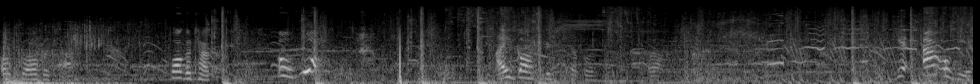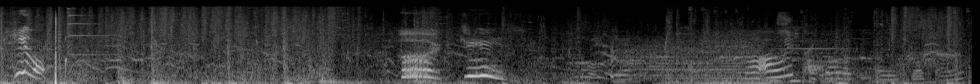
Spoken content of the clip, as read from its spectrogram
a fog attack. Fog attack. Oh, what? I got this sucker. Uh, get out of here. Heal! Oh, jeez. Well, at least I feel like I feel sorry.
